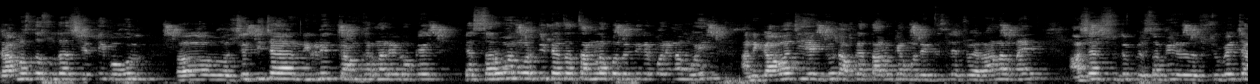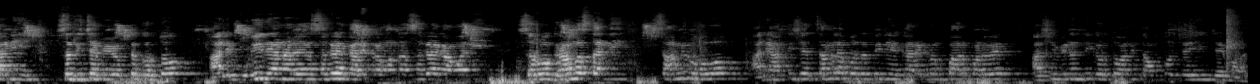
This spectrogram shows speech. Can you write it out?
ग्रामस्थ सुद्धा शेती बहुल शेतीच्या निगडीत काम करणारे लोक या सर्वांवरती त्याचा चांगल्या पद्धतीने परिणाम होईल आणि गावाची एकजूट आपल्या तालुक्यामध्ये दिसल्याशिवाय राहणार नाही. अशा शुभेच्छा आणि सदिच्छा मी व्यक्त करतो. आणि पुढील येणाऱ्या सगळ्या कार्यक्रमांना सगळ्या गावांनी सर्व ग्रामस्थांनी सामील व्हावं आणि अतिशय चांगल्या पद्धतीने हे कार्यक्रम पार पाडावेत अशी विनंती करतो आणि थांबतो. जय हिंद जय महाराज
